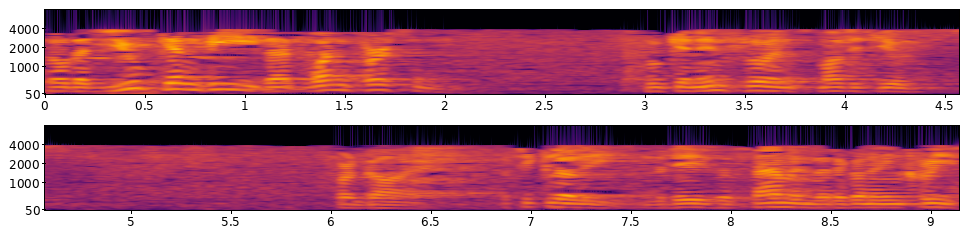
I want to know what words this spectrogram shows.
so that you can be that one person who can influence multitudes for God, particularly in the days of famine that are going to increase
